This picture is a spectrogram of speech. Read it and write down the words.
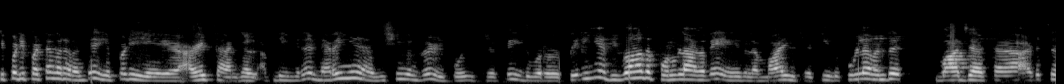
இப்படிப்பட்டவரை வந்து எப்படி அழைத்தார்கள் அப்படிங்கிற நிறைய விஷயங்கள் போயிட்டு இருக்கு இது ஒரு பெரிய விவாத பொருளாகவே இதுல மாறிட்டு இருக்கு இதுக்குள்ள வந்து பாஜக அடுத்து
